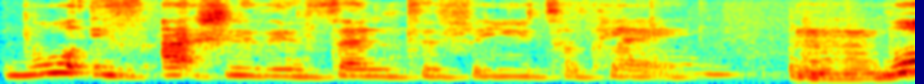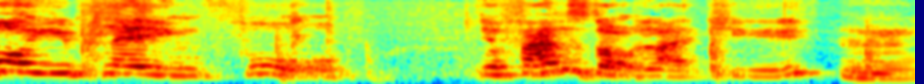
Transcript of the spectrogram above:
what is actually the incentive for you to play? Mm-hmm. What are you playing for? Your fans don't like you. Mm-hmm.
